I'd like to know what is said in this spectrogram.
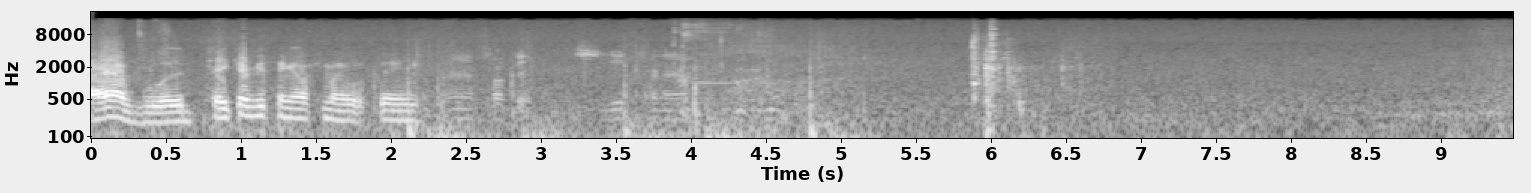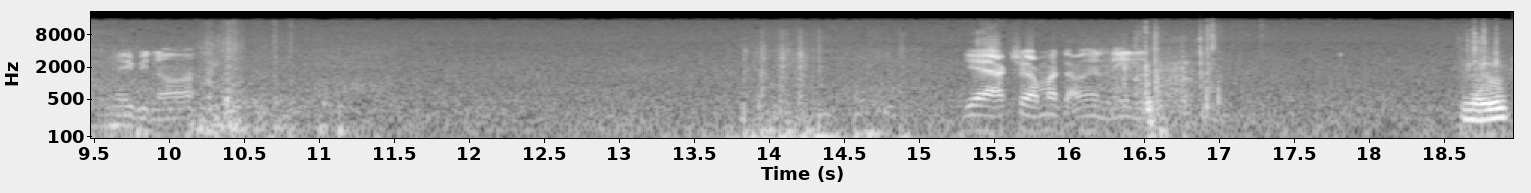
I have wood. Take everything off my thing. Eh, fuck it. This is good for now. Maybe not. Yeah, actually, I might. I'm gonna need it. Move.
